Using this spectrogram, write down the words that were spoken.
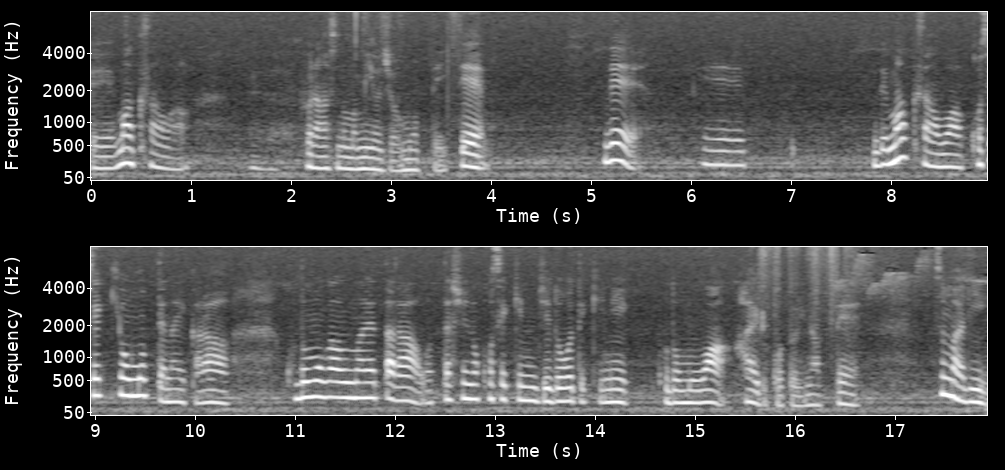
えー、マークさんは、フランスの名字を持っていてで,、えーでマークさんは戸籍を持ってないから子供が生まれたら私の戸籍に自動的に子供は入ることになってつまり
